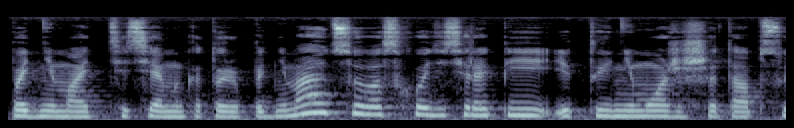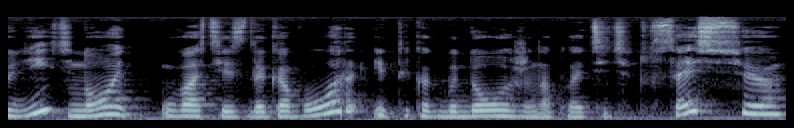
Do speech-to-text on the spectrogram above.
поднимать те темы, которые поднимаются у вас в ходе терапии, и ты не можешь это обсудить, но у вас есть договор, и ты как бы должен оплатить эту сессию,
